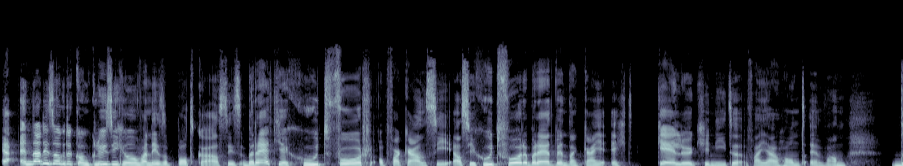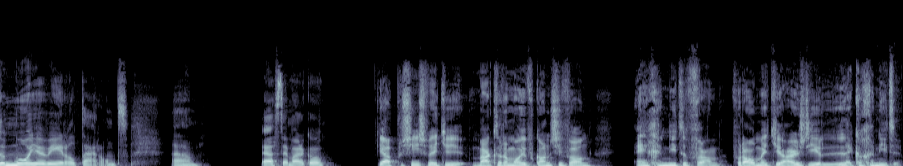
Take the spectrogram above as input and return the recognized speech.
Ja, en dat is ook de conclusie gewoon van deze podcast. Is bereid je goed voor op vakantie. Als je goed voorbereid bent, dan kan je echt leuk genieten van jouw hond en van de mooie wereld daar rond. Uh, ja, Stijn Marco? Ja, precies. Weet je, maak er een mooie vakantie van en geniet ervan. Vooral met je huisdier lekker genieten.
